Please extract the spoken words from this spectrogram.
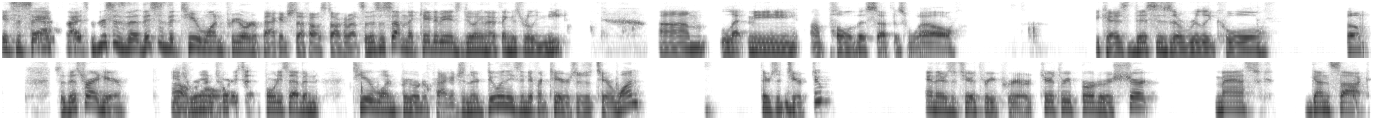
It's the same Yeah, size. So this is the this is the tier one pre-order package stuff I was talking about. So this is something that KWA is doing that I think is really neat. Um, let me I'll pull this up as well because this is a really cool boom. So this right here, Oh, cool. 20 47 tier one pre-order package, and they're doing these in different tiers. There's a tier one, there's a tier two, and there's a tier three pre-order. Tier three pre-order is shirt, mask, gun sock,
